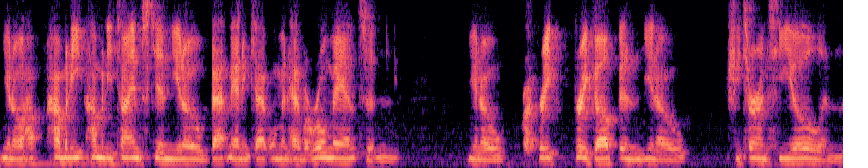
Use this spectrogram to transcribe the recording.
You know how, how many how many times can you know Batman and Catwoman have a romance and you know Right. break break up and you know she turns heel and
